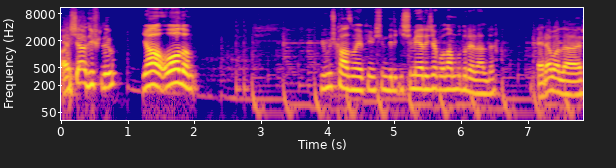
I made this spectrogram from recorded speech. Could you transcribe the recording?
Aşağı düştüm. Ya oğlum. Gümüş kazma yapayım şimdilik. işime yarayacak olan budur herhalde. Merhabalar.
